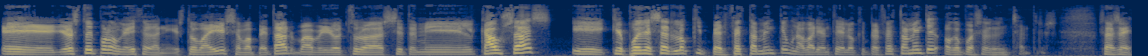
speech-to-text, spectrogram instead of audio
eh, yo estoy por lo que dice Dani. Esto va a ir, se va a petar, va a abrir 8 a 7 mil causas. Y que puede ser Loki perfectamente, una variante de Loki perfectamente, o que puede ser Enchantress. O sea, se-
